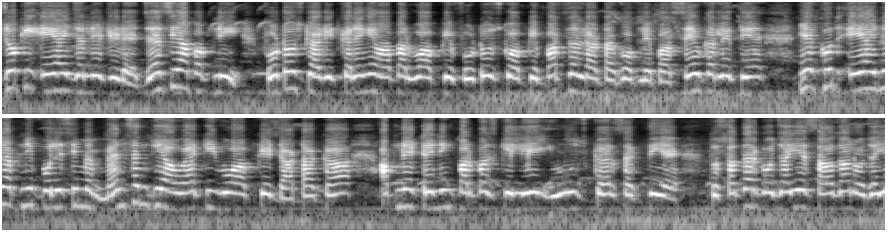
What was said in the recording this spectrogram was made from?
जो कि एआई जनरेटेड है। जैसे आप अपनी फ़ोटोज़ को एडिट करेंगे, वहाँ पर वो आपके फ़ोटोज़ को, आपके पर्सनल डाटा को अपने पास सेव कर लेते हैं। ये खुद एआई ने अपनी पॉलिसी में मेंशन किया हुआ है कि वो आपके डाटा का अपने ट्रेनिंग पर्पज के लिए यूज़ कर सकती है। तो सतर्क हो जाइए, सावधान हो जाइए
